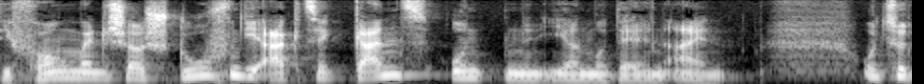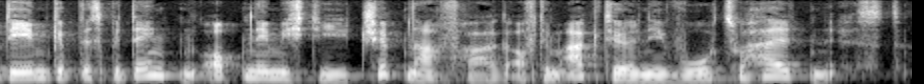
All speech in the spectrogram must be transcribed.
Die Fondsmanager stufen die Aktie ganz unten in ihren Modellen ein. Und zudem gibt es Bedenken, ob nämlich die Chipnachfrage auf dem aktuellen Niveau zu halten ist.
